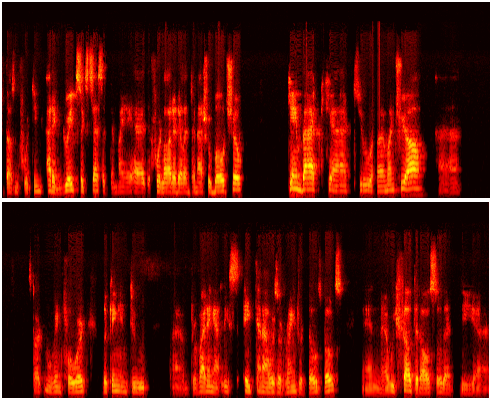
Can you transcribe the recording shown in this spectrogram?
2014. Had a great success at the, uh, the Fort Lauderdale International Boat Show. Came back uh, to uh, Montreal, uh, start moving forward, looking into um, providing at least eight, 10 hours of range with those boats. And uh, we felt it also that the uh,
